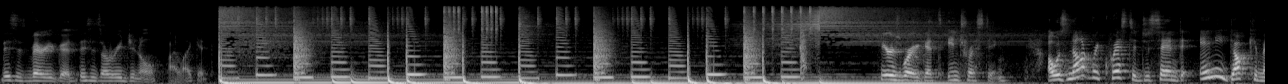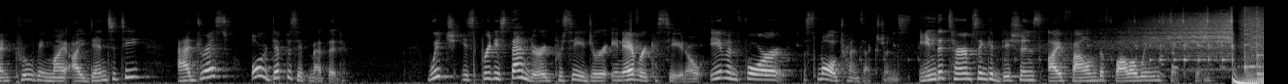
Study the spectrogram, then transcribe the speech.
This is very good. This is original. I like it. Here's where it gets interesting. I was not requested to send any document proving my identity, address, or deposit method, which is pretty standard procedure in every casino, even for small transactions. In the terms and conditions, I found the following section.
